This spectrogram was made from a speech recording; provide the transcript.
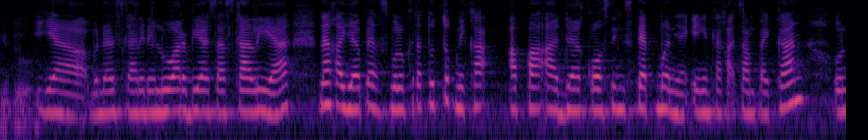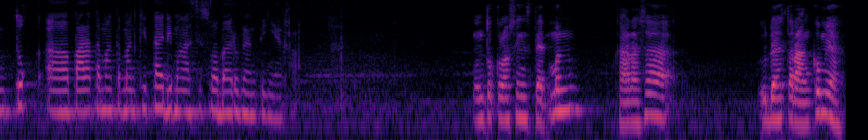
gitu. Iya, benar sekali deh, luar biasa sekali ya. Nah, Kak Japeng, sebelum kita tutup nih Kak, apa ada closing statement yang ingin Kakak sampaikan untuk uh, para teman-teman kita di mahasiswa baru nantinya, Kak? Untuk closing statement, Kak rasa udah terangkum ya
